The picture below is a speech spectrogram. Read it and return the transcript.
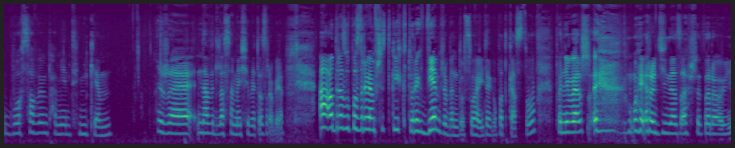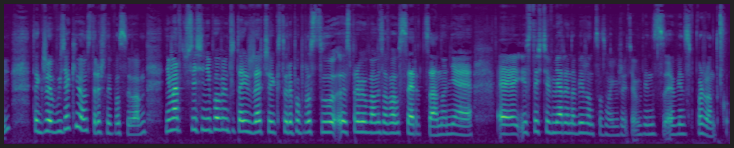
głosowym pamiętnikiem że nawet dla samej siebie to zrobię. A od razu pozdrawiam wszystkich, których wiem, że będą słuchali tego podcastu, ponieważ moja rodzina zawsze to robi. Także buziaki Wam strasznie posyłam. Nie martwcie się, nie powiem tutaj rzeczy, które po prostu e, sprawią Wam zawał serca. No nie. E, jesteście w miarę na bieżąco z moim życiem, więc, e, więc w porządku.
